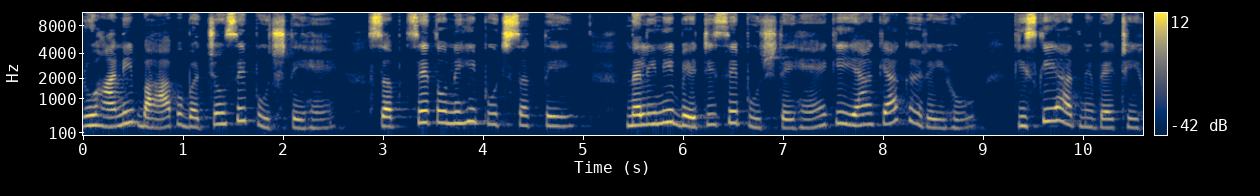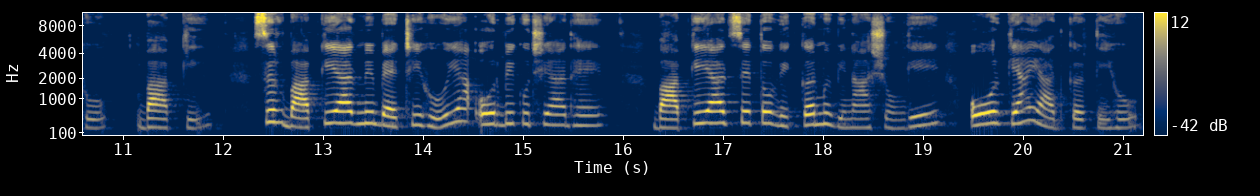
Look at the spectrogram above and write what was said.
रूहानी बाप बच्चों से पूछते हैं सबसे तो नहीं पूछ सकते। नलिनी बेटी से पूछते हैं कि यहाँ क्या कर रही हो? किसकी याद में बैठी हो? बाप की। सिर्फ़ बाप की याद में बैठी हो या और भी कुछ याद है? बाप की याद से तो विकर्म विनाश होंगे, और क्या याद करती हो?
